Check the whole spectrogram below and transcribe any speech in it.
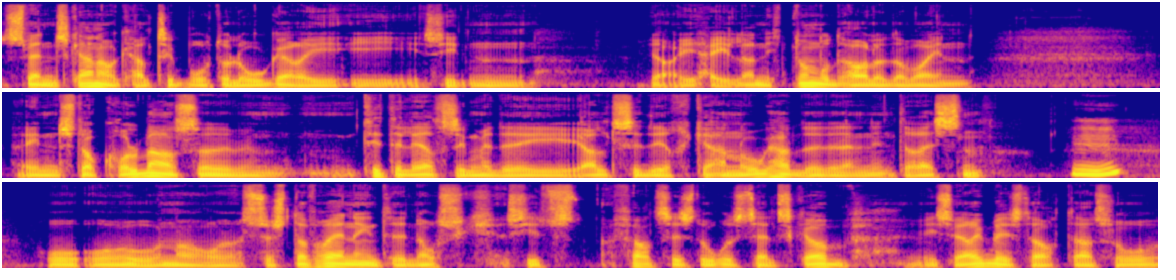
svenskene har kalt seg bortologer i, i, siden ja, i hele 1900-tallet. Det var en, en stockholmer som titulerte seg med det i alt sitt yrke. Han òg hadde den interessen. Mm. Og, og når søsterforeningen til Norsk Skipsfartshistorisk Selskap i Sverige ble starta, så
